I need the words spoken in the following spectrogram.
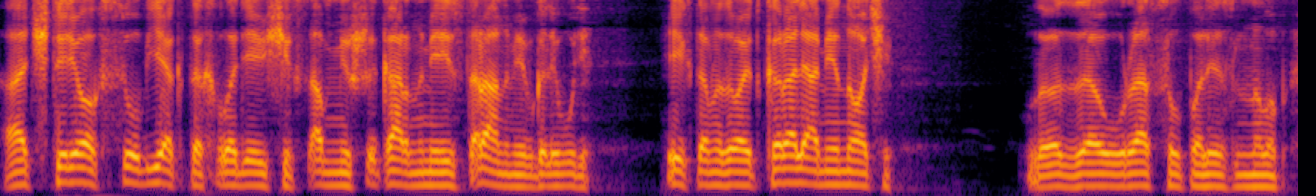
о четырех субъектах, владеющих самыми шикарными ресторанами в Голливуде. Их там называют «королями ночи». Глаза у Рассел полезли на лоб —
